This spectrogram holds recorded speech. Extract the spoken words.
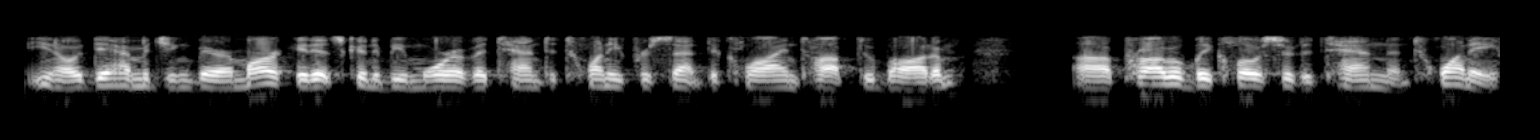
you know damaging bear market. It's going to be more of a 10 to 20 percent decline, top to bottom, uh, probably closer to 10 than 20,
